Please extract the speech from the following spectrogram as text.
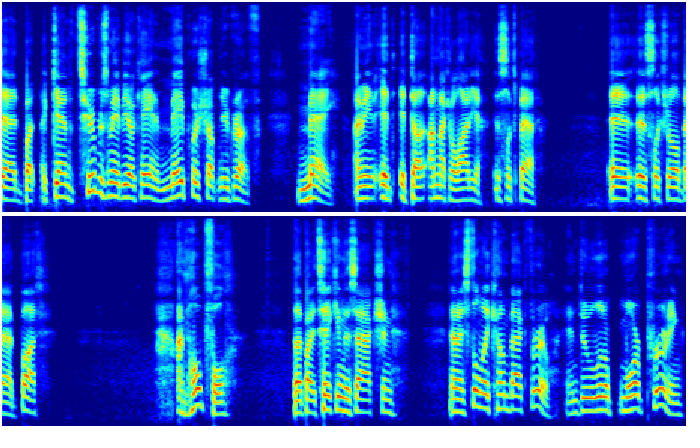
dead, but again, the tubers may be okay and it may push up new growth. May. I mean, it, it does, I'm not gonna lie to you, this looks bad. It, this looks real bad, but I'm hopeful that by taking this action, and I still might come back through and do a little more pruning,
